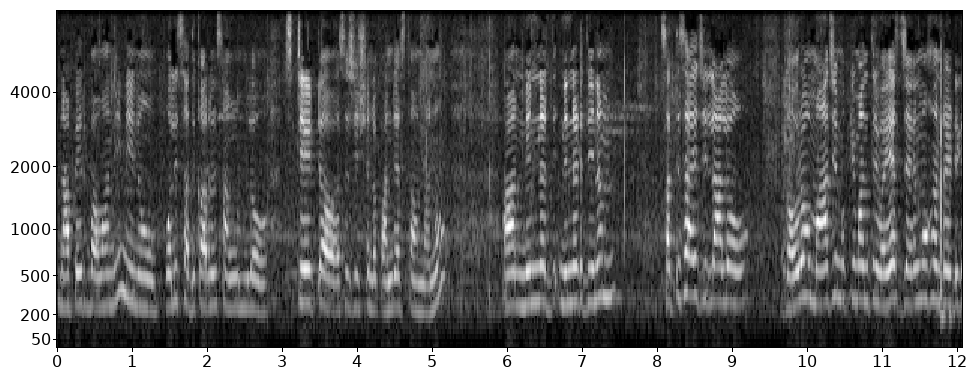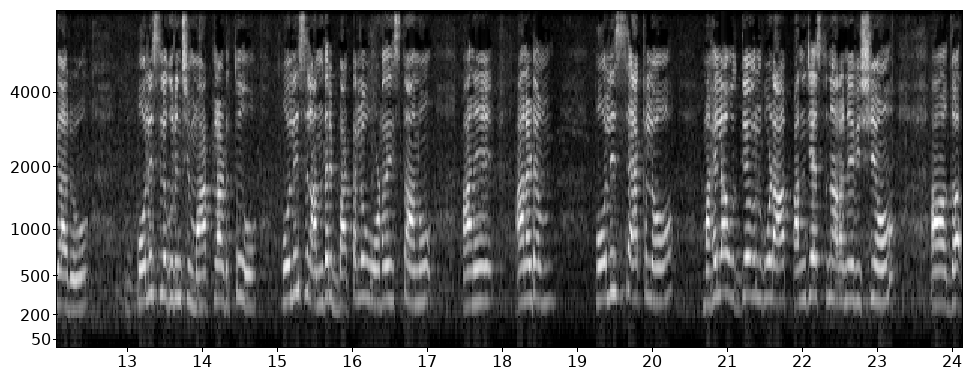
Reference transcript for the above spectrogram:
నా పేరు భవానీ. నేను పోలీస్ అధికారుల సంఘంలో స్టేట్ అసోసియేషన్లో పనిచేస్తూ ఉన్నాను. నిన్న నిన్నటి దినం సత్యసాయి జిల్లాలో గౌరవ మాజీ ముఖ్యమంత్రి వైఎస్ జగన్మోహన్ రెడ్డి గారు పోలీసుల గురించి మాట్లాడుతూ పోలీసులు అందరి బట్టలు ఊడదీస్తాను అనే అనడం పోలీస్ శాఖలో మహిళా ఉద్యోగులు కూడా పనిచేస్తున్నారనే విషయం గ-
